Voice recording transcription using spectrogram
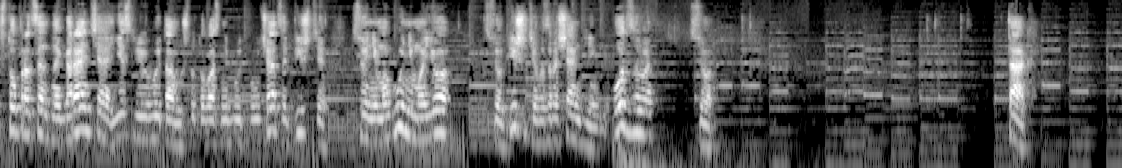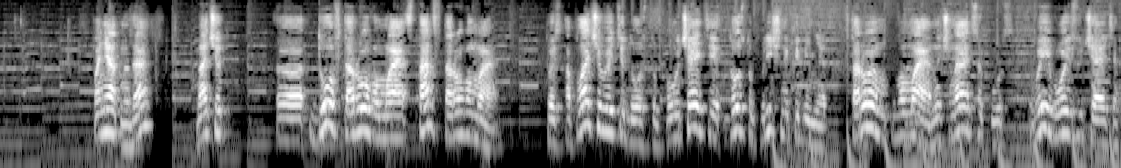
стопроцентная гарантия. Если вы там что-то у вас не будет получаться, пишите, все, не могу, не мое, все, пишите, возвращаем деньги. Отзывы, все. Так. Понятно, да? Значит, э, до 2 мая, старт 2 мая. То есть оплачиваете доступ, получаете доступ в личный кабинет. 2 мая начинается курс, вы его изучаете.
